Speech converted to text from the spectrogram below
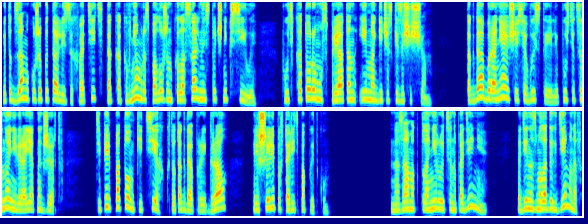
этот замок уже пытались захватить, так как в нем расположен колоссальный источник силы — путь к которому спрятан и магически защищен. Тогда обороняющиеся выстояли, пусть и ценой невероятных жертв. Теперь потомки тех, кто тогда проиграл, решили повторить попытку. На замок планируется нападение? Один из молодых демонов,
